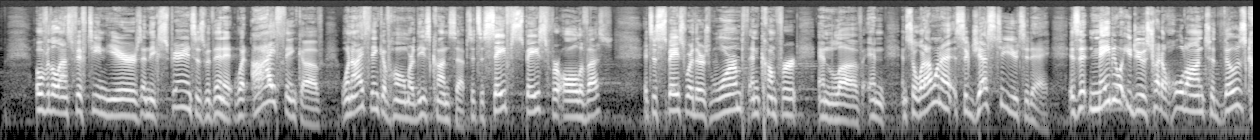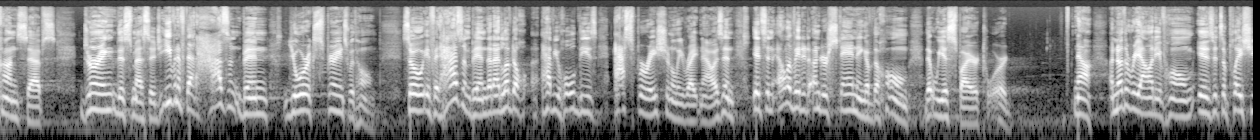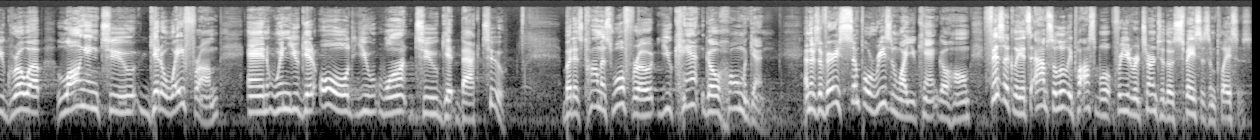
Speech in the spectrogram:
over the last 15 years and the experiences within it, what I think of when I think of home are these concepts. It's a safe space for all of us. It's a space where there's warmth and comfort and love. And, and so, what I want to suggest to you today is that maybe what you do is try to hold on to those concepts during this message, even if that hasn't been your experience with home. So, if it hasn't been, then I'd love to have you hold these aspirationally right now, as in it's an elevated understanding of the home that we aspire toward. Now, another reality of home is it's a place you grow up longing to get away from, and when you get old, you want to get back to. But as Thomas Wolfe wrote, you can't go home again. And there's a very simple reason why you can't go home. Physically, it's absolutely possible for you to return to those spaces and places.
